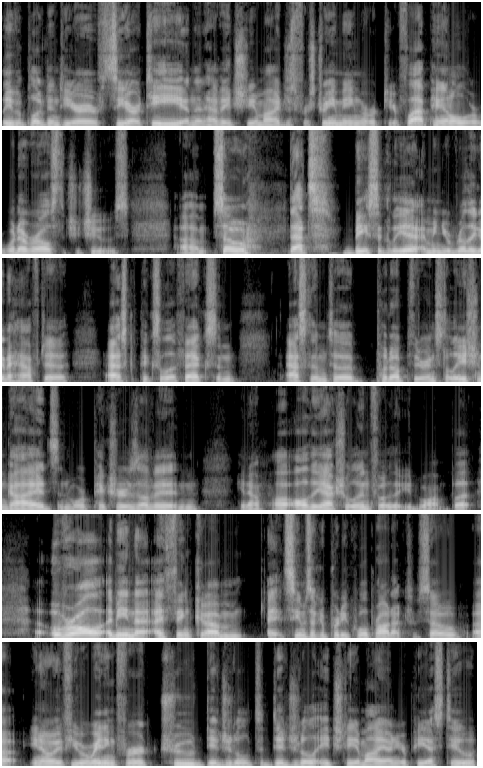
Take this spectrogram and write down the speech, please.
leave it plugged into your CRT and then have HDMI just for streaming or to your flat panel or whatever else that you choose. Um, so that's basically it. I mean, you're really going to have to ask Pixel FX and ask them to put up their installation guides and more pictures of it and you know all, all the actual info that you'd want. But uh, overall, I mean, I, I think um, it seems like a pretty cool product. So uh, you know, if you were waiting for true digital to digital HDMI on your PS2,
